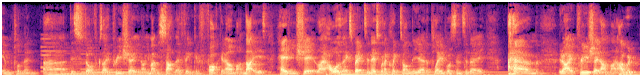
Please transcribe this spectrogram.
implement uh, this stuff. Because I appreciate you know you might be sat there thinking fucking hell man that is heavy shit. Like I wasn't expecting this when I clicked on the uh, the play button today um, you know I appreciate that man. I would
